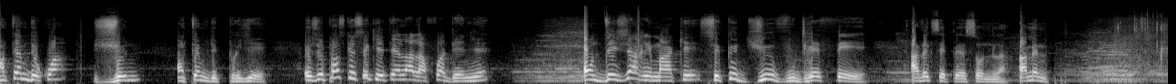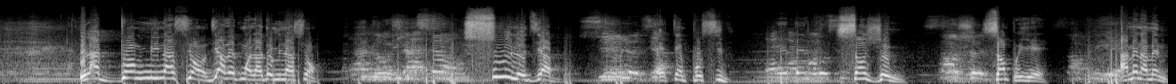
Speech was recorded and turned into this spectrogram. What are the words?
En termes de quoi? Jeûne, en termes de prière. Et je pense que ceux qui étaient là la fois dernière ont déjà remarqué ce que Dieu voudrait faire avec ces personnes-là. Amen. La domination, dis avec moi la domination. La domination sur le diable, Est, impossible. Sans jeûne, sans, prière. Amen, amen.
